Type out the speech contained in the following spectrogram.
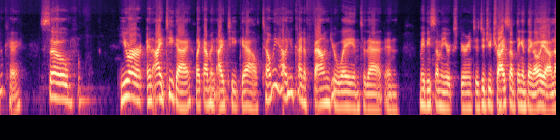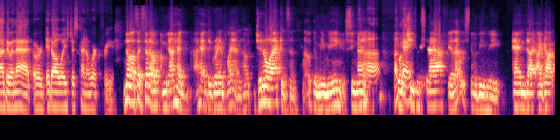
Okay. So you are an IT guy, like I'm an IT gal. Tell me how you kind of found your way into that and maybe some of your experiences. Did you try something and think, "Oh yeah, I'm not doing that," or it always just kind of worked for you? No, as I said, I, I mean, I had I had the grand plan. General Atkinson, that was going to be me. You see me, uh-huh. okay. chief of staff. Yeah, that was going to be me. And I, I, got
